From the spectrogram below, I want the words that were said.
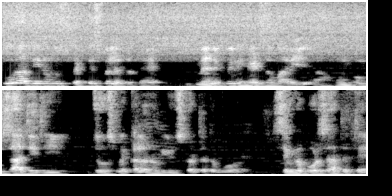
पूरा दिन हम उस प्रैक्टिस पे लेते थे। मैनिक्विन हेड्स हमारी हांगकॉन्ग से आती थी, जो उसमें कलर हम यूज़ करते थे वो सिंगापुर से आते थे,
